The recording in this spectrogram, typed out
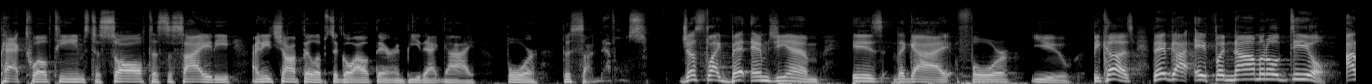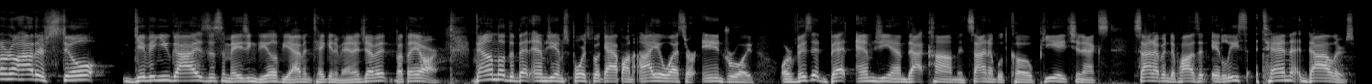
Pac 12 teams, to Saul, to society. I need Shawn Phillips to go out there and be that guy for the Sun Devils just like BetMGM is the guy for you because they've got a phenomenal deal. I don't know how they're still giving you guys this amazing deal if you haven't taken advantage of it, but they are. Download the BetMGM Sportsbook app on iOS or Android or visit betmgm.com and sign up with code PHNX. Sign up and deposit at least $10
